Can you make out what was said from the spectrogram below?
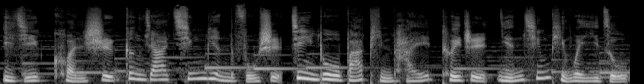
以及款式更加轻便的服饰，进一步把品牌推至年轻品味一族。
